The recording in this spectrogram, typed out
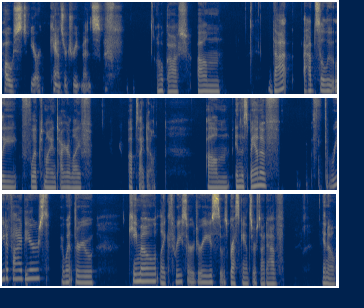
post your cancer treatments. Oh gosh. Um that absolutely flipped my entire life upside down. Um in the span of 3 to 5 years, I went through chemo, like 3 surgeries. It was breast cancer, so I'd have you know,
